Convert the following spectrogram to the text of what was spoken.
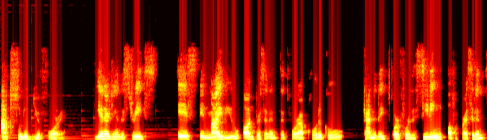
absolute euphoria the energy on the streets is, in my view, unprecedented for a political candidate or for the seating of a president.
